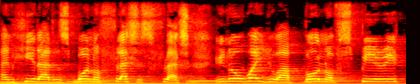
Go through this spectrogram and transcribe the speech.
and he that is born of flesh is flesh. You know when you are born of spirit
